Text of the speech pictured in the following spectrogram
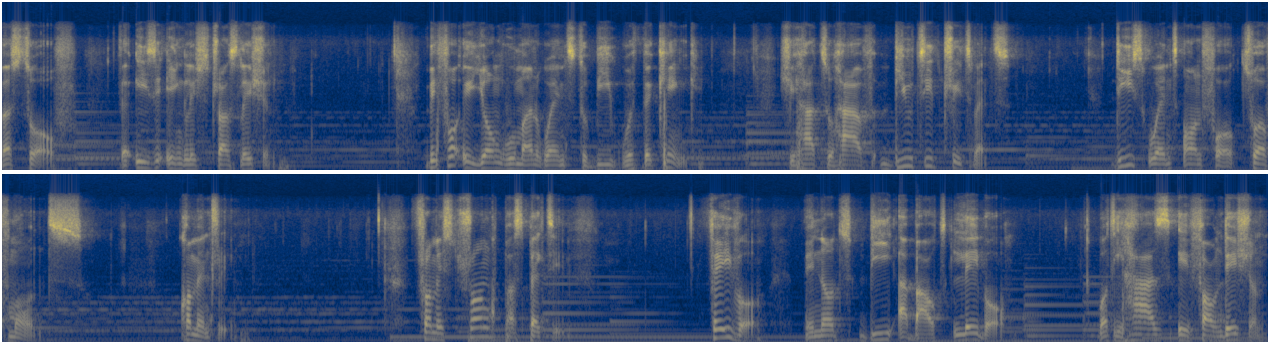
verse 12, the Easy English translation. Before a young woman went to be with the king, she had to have beauty treatment. This went on for 12 months. Commentary From a strong perspective, favor may not be about labor, but it has a foundation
